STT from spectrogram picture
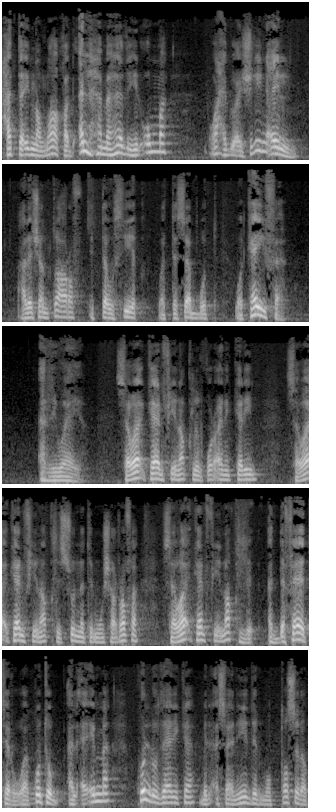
حتى إن الله قد ألهم هذه الأمة 21 علم علشان تعرف التوثيق والتثبت وكيف الرواية. سواء كان في نقل القرآن الكريم سواء كان في نقل السنة المشرفة سواء كان في نقل الدفاتر وكتب الأئمة كل ذلك بالأسانيد المتصلة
